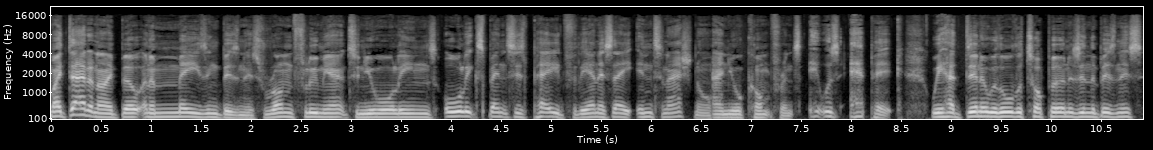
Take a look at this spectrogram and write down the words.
My dad and I built an amazing business. Ron flew me out to New Orleans, all expenses paid for the NSA International Annual Conference. It was epic. We had dinner with all the top earners in the business,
